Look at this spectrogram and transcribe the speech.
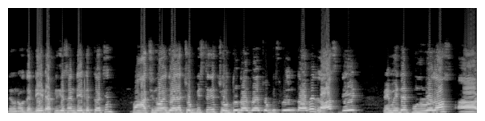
দেখুন, ওদের ডেট অ্যাপ্লিকেশন ডেট দেখতে পাচ্ছেন। পাঁচ নয় দু হাজার চব্বিশ থেকে চোদ্দ দশ দু হাজার চব্বিশ পর্যন্ত হবে। লাস্ট ডেট পেমেন্টের পনেরো, দশ, আর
